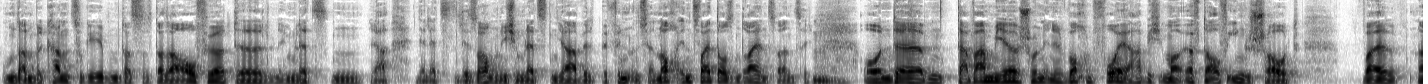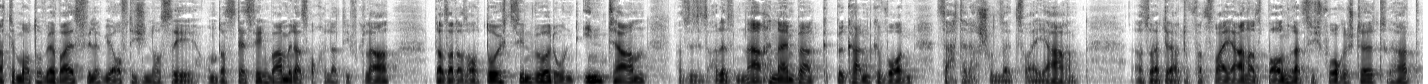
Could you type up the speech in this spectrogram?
um dann bekannt zu geben, dass, es, dass er aufhört äh, im letzten, ja, in der letzten Saison, nicht im letzten Jahr. Wir befinden uns ja noch in 2023. Mhm. Und ähm, da war mir schon in den Wochen vorher, habe ich immer öfter auf ihn geschaut weil nach dem Motto, wer weiß, wie oft ich ihn noch sehe. Und das, deswegen war mir das auch relativ klar, dass er das auch durchziehen würde. Und intern, das ist jetzt alles im Nachhinein bekannt geworden, sagt er das schon seit zwei Jahren. Also hat er vor zwei Jahren, als Baumgart sich vorgestellt hat,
